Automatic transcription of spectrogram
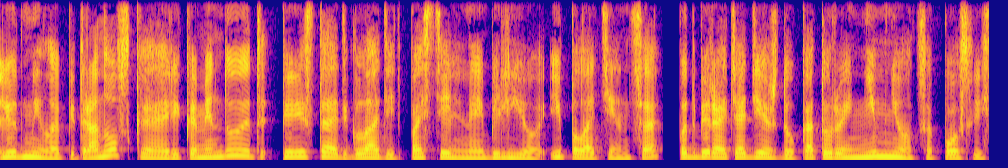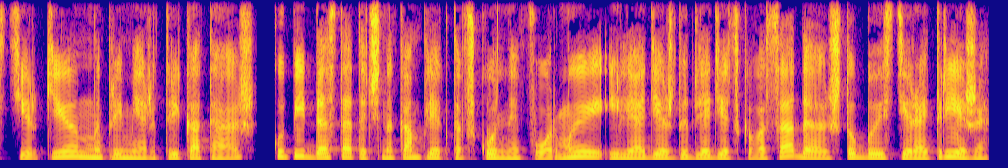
Людмила Петрановская рекомендует перестать гладить постельное белье и полотенце, подбирать одежду, которая не мнется после стирки, например, трикотаж, купить достаточно комплектов школьной формы или одежды для детского сада, чтобы стирать реже,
